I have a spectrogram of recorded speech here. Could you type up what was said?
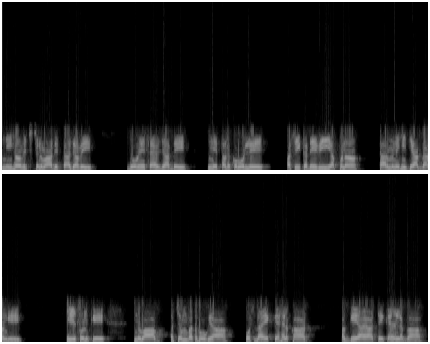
ਨੀਹਾਂ ਵਿੱਚ ਚਿਣਵਾ ਦਿੱਤਾ ਜਾਵੇ। ਦੋਵੇਂ ਸਾਹਿਬਜ਼ਾਦੇ ਨੇ ਤੜਕ ਬੋਲੇ, ਅਸੀਂ ਕਦੇ ਵੀ ਆਪਣਾ ਧਰਮ ਨਹੀਂ ਤਿਆਗਾਂਗੇ। ਇਹ ਸੁਣ ਕੇ ਨਵਾਬ ਅਚੰਬਤ ਹੋ ਗਿਆ। ਉਸ ਦਾ ਇੱਕ ਅਹਿਲਕਾਰ ਅੱਗੇ ਆਇਆ ਤੇ ਕਹਿਣ ਲੱਗਾ,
